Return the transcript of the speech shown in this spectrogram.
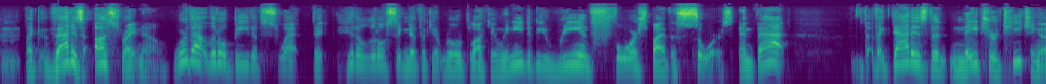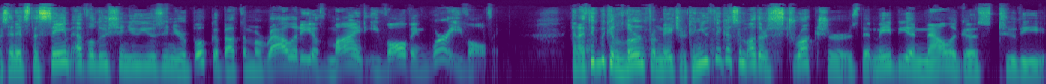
Mm. like that is us right now we're that little bead of sweat that hit a little significant roadblock and we need to be reinforced by the source and that th- like that is the nature teaching us and it's the same evolution you use in your book about the morality of mind evolving we're evolving and I think we can learn from nature. Can you think of some other structures that may be analogous to the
